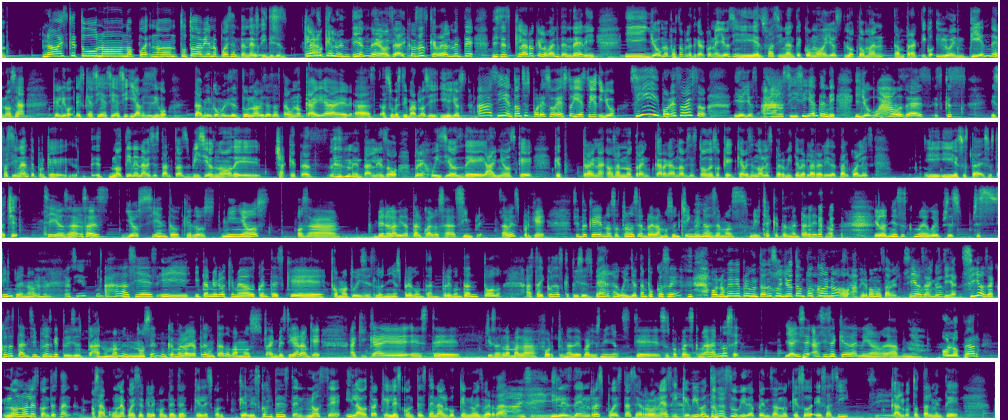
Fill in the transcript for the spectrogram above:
no, es que tú no, no, no, tú todavía no puedes entender eso. Y dices, claro que lo entiende, o sea, hay cosas que realmente dices, claro que lo va a entender y, y yo me he puesto a platicar con ellos y es fascinante cómo ellos lo toman tan práctico y lo entienden, o sea, que digo, es que así, así, así, y a veces digo, también como dices tú, ¿no? A veces hasta uno cae a, subestimarlos y, ellos, ah, sí, entonces por eso esto y esto y, yo, sí, por eso eso, y ellos, ah, sí, sí, ya entendí, y yo, wow, o sea, es, es que es es fascinante porque eh, no tienen a veces tantos vicios, ¿no? De chaquetas mentales o prejuicios de años que, que traen, o sea, no traen cargando a veces todo eso que, que a veces no les permite ver la realidad tal cual es. Y, y eso está, eso está chido. Sí, o sea, sabes, yo siento que los niños, o sea, ven la vida tal cual, o sea, simple. ¿Sabes? Porque siento que nosotros nos enredamos un chingo y nos hacemos mil chaquetas mentales, ¿no? y los niños es como de, güey, pues es, es, simple, ¿no? así es. Ajá, así es. Y, y también lo que me he dado cuenta es que, como tú dices, los niños preguntan, preguntan todo. Hasta hay cosas que tú dices, verga, güey, yo tampoco sé. o no me había preguntado eso yo tampoco, ¿no? a ver, vamos a ver. Sí, o sea, investigar. Sí, o sea, cosas tan simples que tú dices, ah, no mames, no sé, nunca me lo había preguntado, vamos a investigar. Aunque aquí cae, este quizás la mala fortuna de varios niños, que sus papás es como, ah, no sé. Y ahí se, así se queda el niño. Ah, o lo peor, no, no les contestan, o sea, una puede ser que le contesten, que les, que les contesten no sé, y la otra que les contesten algo que no es verdad. Y les den respuestas erróneas y que vivan toda su vida pensando que eso es así. Algo totalmente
